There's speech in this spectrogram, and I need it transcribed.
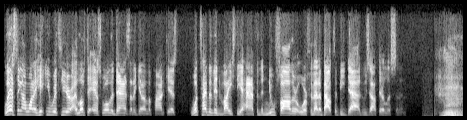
Last thing I want to hit you with here, I love to ask all the dads that I get on the podcast, what type of advice do you have for the new father or for that about to be dad who's out there listening? Hmm.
